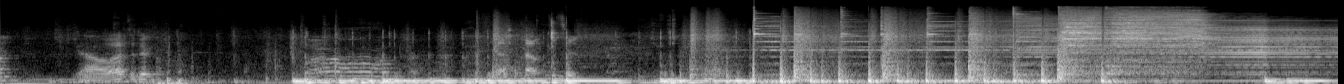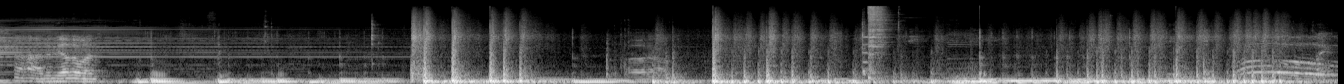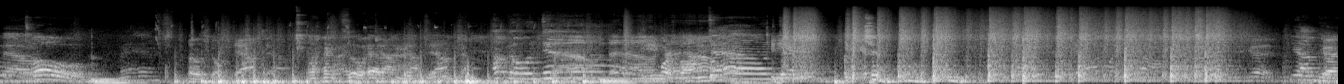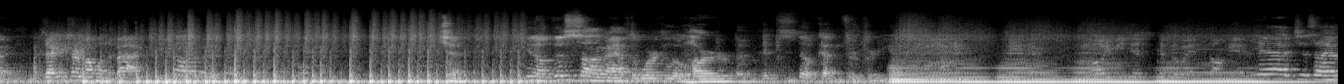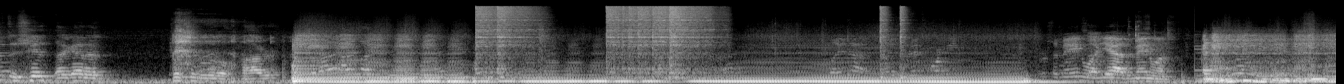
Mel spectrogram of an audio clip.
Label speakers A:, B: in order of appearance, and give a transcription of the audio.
A: one? No, that's a different.
B: Yeah, no, that's it.
A: and then the other one.
C: I'm so
A: Down,
C: happy.
A: down, down, down.
C: I'm going
B: Down,
C: down.
B: down,
A: Need more volume.
C: Down.
A: Can you hear me?
C: Check.
A: Good.
C: Yeah, I'm
A: Okay.
C: good.
A: Because I can turn them up on the back.
C: Check. You know, this song I have to work a little harder, but it's still cutting through pretty good.
A: Oh, you mean just because the way the song is?
C: Yeah, it's just I have to hit, I gotta push it a little harder.
A: Play that. Play yeah, the main one.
